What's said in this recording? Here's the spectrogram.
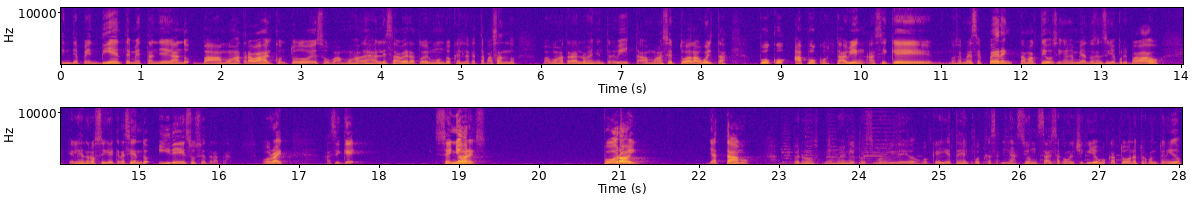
independientes me están llegando. Vamos a trabajar con todo eso. Vamos a dejarle saber a todo el mundo qué es lo que está pasando. Vamos a traerlos en entrevista. Vamos a hacer toda la vuelta poco a poco. ¿Está bien? Así que no se me desesperen. Estamos activos. Sigan enviando sencillos por ahí para abajo. El género sigue creciendo y de eso se trata. Alright. Así que, señores, por hoy ya estamos. pero nos vemos en el próximo video, ¿ok? Este es el podcast Nación Salsa con el Chiquillo. Busca todo nuestro contenido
